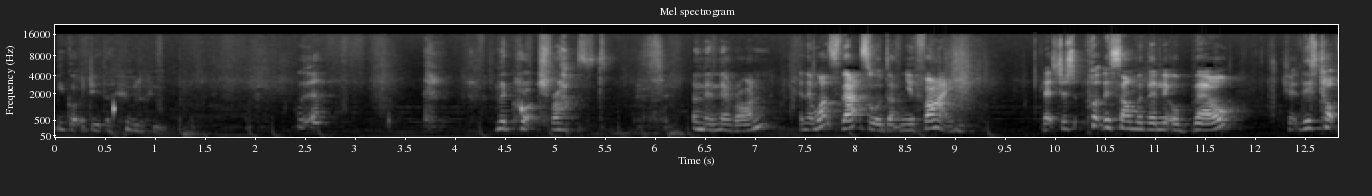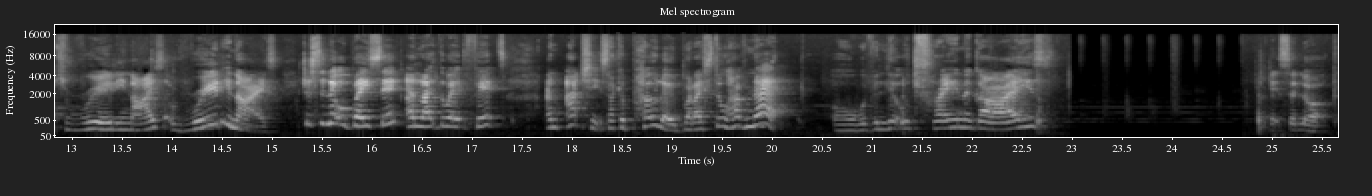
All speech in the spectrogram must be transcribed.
You got to do the hula hoop. the crotch thrust. And then they're on. And then once that's all done, you're fine. Let's just put this on with a little belt. This top's really nice, really nice. Just a little basic. I like the way it fits. And actually, it's like a polo, but I still have neck. Oh, with a little trainer, guys. It's a look.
